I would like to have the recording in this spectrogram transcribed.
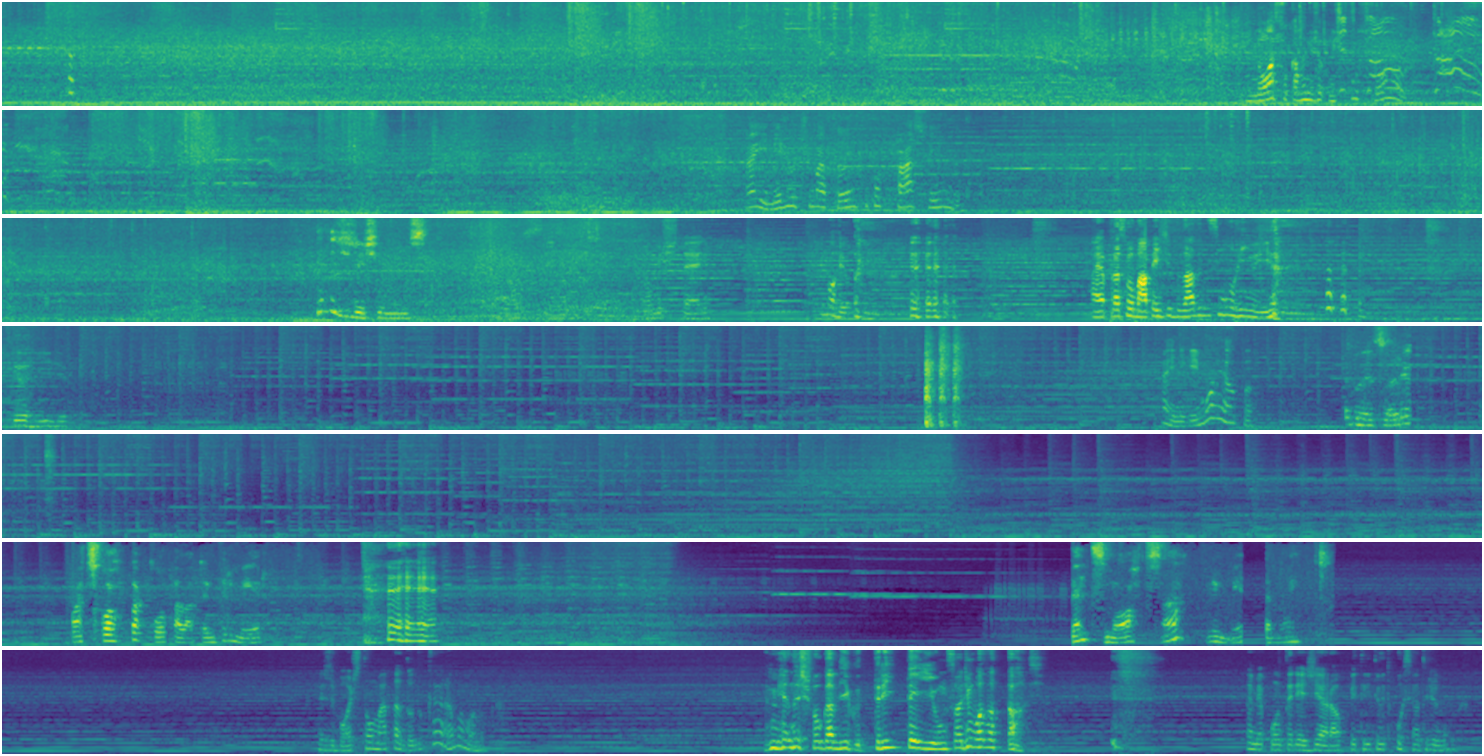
Nossa, o carro me, me expulsou, mano. Aí, mesmo te matando, ficou fácil ainda. Tenta dirigir isso. Não sei. É um mistério. E morreu. aí, a próximo mapa a gente do lado desse morrinho aí. que horrível. Aí, ninguém morreu, pô. Matos corpo a corpo lá, tô em primeiro. Tantos mortos, hã? Primeiro também. Os bots estão matador do caramba, mano. Menos fogo amigo, 31, só de molotov. A minha pontaria geral foi 38% de novo.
